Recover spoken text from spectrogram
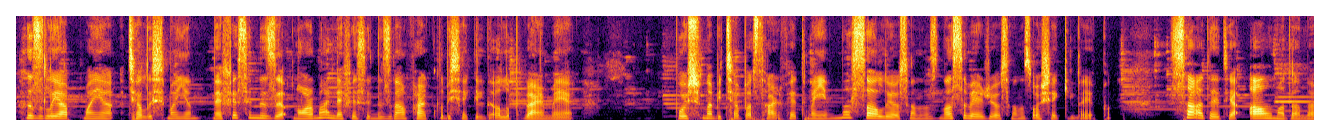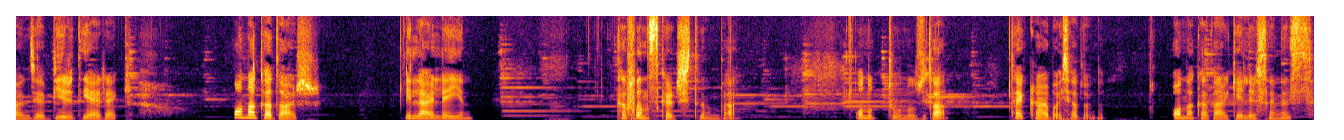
Hızlı yapmaya çalışmayın. Nefesinizi normal nefesinizden farklı bir şekilde alıp vermeye Boşuna bir çaba sarf etmeyin. Nasıl alıyorsanız, nasıl veriyorsanız o şekilde yapın. Sadece almadan önce bir diyerek ona kadar ilerleyin. Kafanız karıştığında, unuttuğunuzda tekrar başa dönün. Ona kadar gelirseniz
